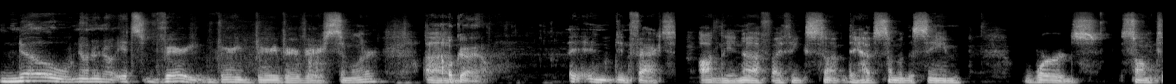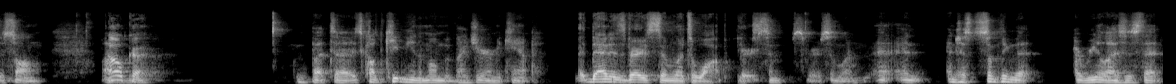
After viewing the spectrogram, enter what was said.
No, no, no, no. It's very, very, very, very, very similar. Um, okay. in, in fact, oddly enough, I think some they have some of the same words song to song. Um, okay. But uh, it's called "Keep Me in the Moment" by Jeremy Camp. That is very similar to WAP. Very sim- very similar, and, and and just something that I realize is that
